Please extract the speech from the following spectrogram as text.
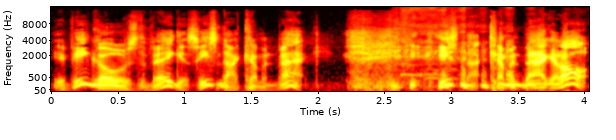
if he goes to Vegas, he's not coming back. he's not coming back at all.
